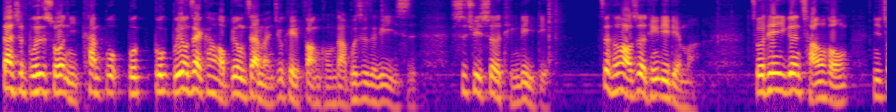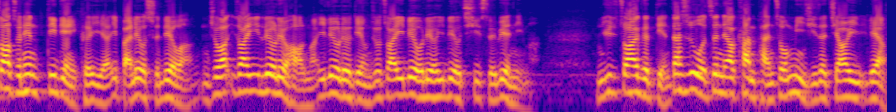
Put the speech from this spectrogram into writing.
但是不是说你看不不不不用再看好，不用再买就可以放空它，不是这个意思。是去设停利点，这很好设停利点嘛。昨天一根长红，你抓昨天低点也可以啊，一百六十六啊，你抓抓一六六好了嘛，一六六点我就抓一六六一六七随便你嘛，你去抓一个点。但是如果真的要看盘中密集的交易量。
